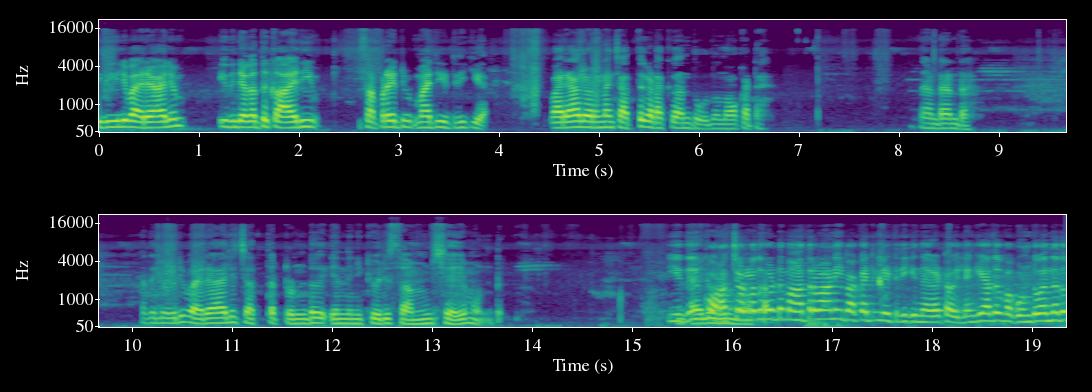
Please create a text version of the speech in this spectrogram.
ഇതിൽ വരാലും ഇതിന്റെ അകത്ത് കാരിയും സെപ്പറേറ്റ് മാറ്റിയിട്ടിരിക്കുക വരാലൊരെണ്ണം ചത്ത് കിടക്കുകയെന്ന് തോന്നുന്നു. നോക്കട്ടെ. വേണ്ട അതിലൊരു വരാൽ ചത്തിട്ടുണ്ട് എന്നെനിക്കൊരു സംശയമുണ്ട്. ഇത് കുറച്ചുള്ളത് കൊണ്ട് മാത്രമാണ് ഈ ബക്കറ്റിൽ ഇട്ടിരിക്കുന്നത് കേട്ടോ. ഇല്ലെങ്കിൽ അത് കൊണ്ടുവന്നത്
